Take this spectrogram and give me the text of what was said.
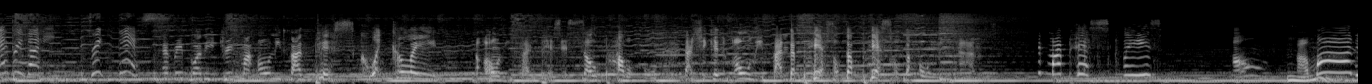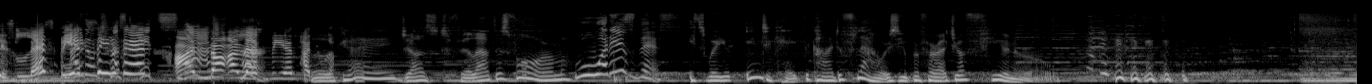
Everybody, drink this. Everybody drink my OnlyFans piss quickly. The only OnlyFans piss is so powerful that she can OnlyFans the piss of the piss of the OnlyFans. Drink my piss, please. Oh, mm-hmm. come on, it's lesbian I don't trust season. it I'm not a her. lesbian. I do Okay, just fill out this form. What is this? It's where you indicate the kind of flowers you prefer at your funeral.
